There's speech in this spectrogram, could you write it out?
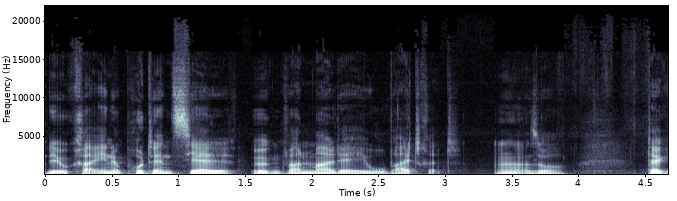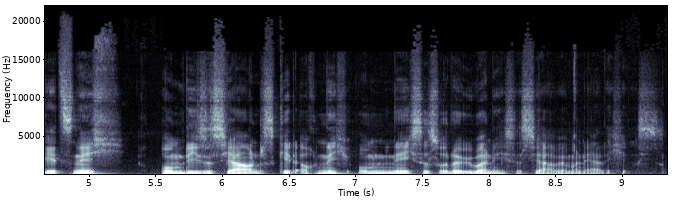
die Ukraine potenziell irgendwann mal der EU beitritt. Also da geht es nicht um dieses Jahr und es geht auch nicht um nächstes oder übernächstes Jahr, wenn man ehrlich ist.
